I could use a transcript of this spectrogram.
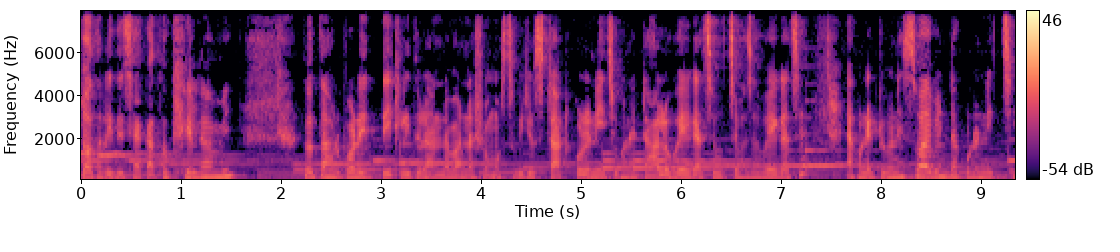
যথারীতি ছ্যাঁকা তো খেলাম আমি তো তারপরে দেখলেই তো রান্নাবান্না সমস্ত কিছু স্টার্ট করে নিয়েছি, ওখানে ডালও হয়ে গেছে উচ্চে ভাজা হয়ে গেছে। এখন একটুখানি সয়াবিনটা করে নিচ্ছি।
